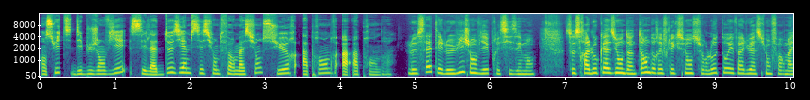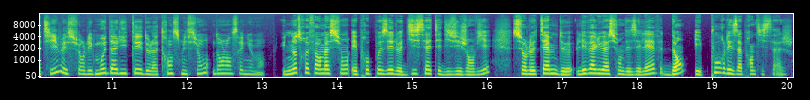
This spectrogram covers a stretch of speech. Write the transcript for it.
Ensuite, début janvier, c'est la deuxième session de formation sur Apprendre à apprendre. Le 7 et le 8 janvier précisément. Ce sera l'occasion d'un temps de réflexion sur l'auto-évaluation formative et sur les modalités de la transmission dans l'enseignement. Une autre formation est proposée le 17 et 18 janvier sur le thème de l'évaluation des élèves dans et pour les apprentissages.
